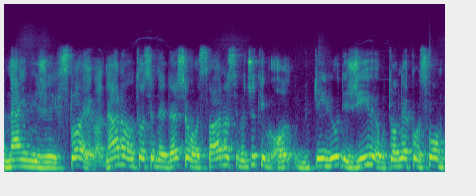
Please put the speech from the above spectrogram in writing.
najnižih slojeva. Naravno, to se ne dešava u stvarnosti, međutim, ti ljudi žive u tom nekom svom uh,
